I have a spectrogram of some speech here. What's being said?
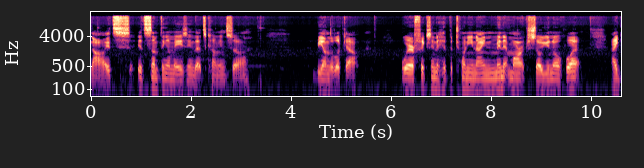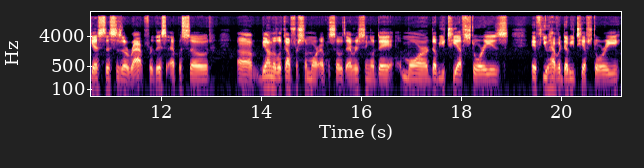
No, it's it's something amazing that's coming, so be on the lookout. We're fixing to hit the 29 minute mark, so you know what? I guess this is a wrap for this episode. Uh, be on the lookout for some more episodes every single day, more WTF stories. If you have a WTF story,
